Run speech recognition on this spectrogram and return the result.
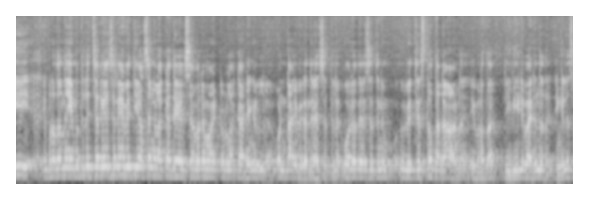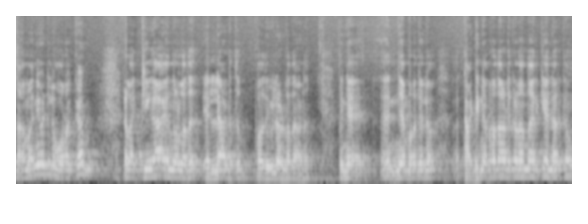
ഈ വ്രത നിയമത്തിൽ ചെറിയ ചെറിയ വ്യത്യാസങ്ങളൊക്കെ ദേശപരമായിട്ടുള്ള കാര്യങ്ങളിൽ ഉണ്ടായി വരും. ദേശത്തിൽ ഓരോ ദേശത്തിനും വ്യത്യസ്ത തലമാണ് ഈ വ്രത രീതിയിൽ വരുന്നത്. എങ്കിലും സാമാന്യമായിട്ടുള്ള ഉറക്കം ഇളക്കുക എന്നുള്ളത് എല്ലായിടത്തും പൊതുവിലുള്ളതാണ്. പിന്നെ ഞാൻ പറഞ്ഞല്ലോ കഠിന വ്രതം എടുക്കണമെന്നായിരിക്കും എല്ലാവർക്കും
